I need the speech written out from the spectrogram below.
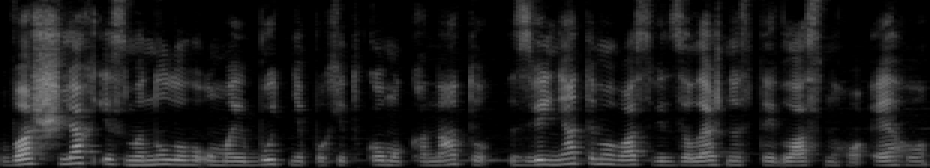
Ваш шлях із минулого у майбутнє по хиткому канату звільнятиме вас від залежностей власного его,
